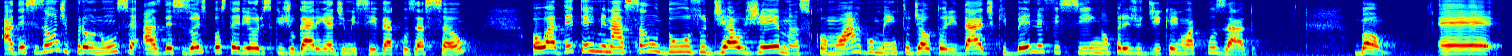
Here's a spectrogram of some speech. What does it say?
A decisão de pronúncia, as decisões posteriores que julgarem admissível a acusação, ou a determinação do uso de algemas como argumento de autoridade que beneficiem ou prejudiquem o acusado. Bom, é,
